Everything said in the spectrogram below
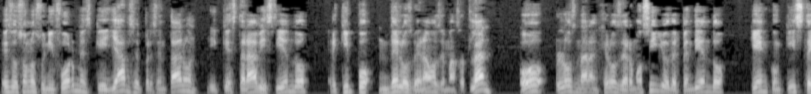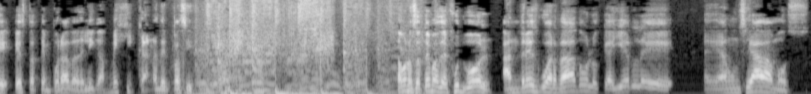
Esos son los uniformes que ya se presentaron y que estará vistiendo el equipo de los Venados de Mazatlán o los Naranjeros de Hermosillo, dependiendo quien conquiste esta temporada de Liga Mexicana del Pacífico. Vámonos a temas de fútbol. Andrés Guardado, lo que ayer le eh, anunciábamos,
